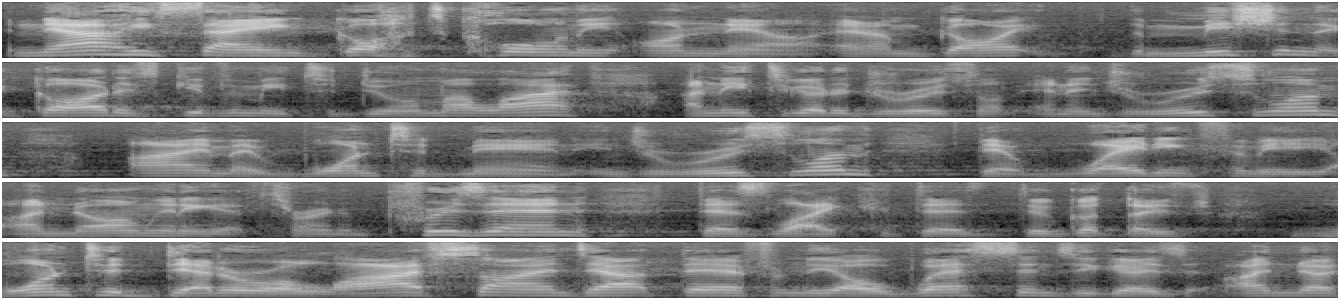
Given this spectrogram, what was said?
And now he's saying, God's calling me on now, and I'm going, the mission that God has given me to do in my life, I need to go to Jerusalem. And in Jerusalem, I am a wanted man. In Jerusalem, they're waiting for me. I know I'm going to get thrown in prison. There's like, there's, they've got those wanted dead or alive signs out there from the old Westerns. He goes, I know,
